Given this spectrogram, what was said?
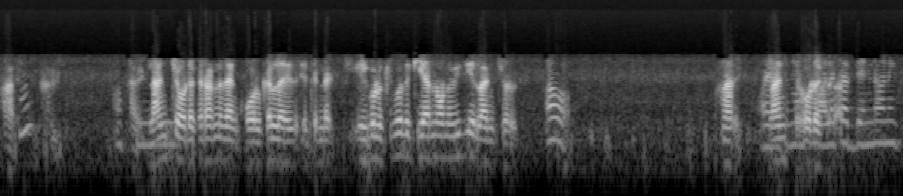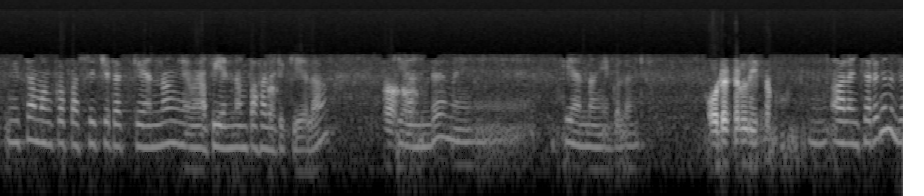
හරි. හරි. ලන්ච් ඕඩර් කරන්න දැන් කෝල් කරලා එතන ඒගොල්ලෝ කිව්වද කියන්න ඕන විදිය ලන්ච් වල. ඔව්. හරි. ඔයාලට ලන්ච් ඕඩර් කරන්න. එකක් දෙන්න ඕනි නිසා මම කව පස්සේ චටක් කියන්නම් අපි එන්නම් පහලට කියලා. කියන්න මේ කියන්නම් ඒගොල්ලන්ට. ඕඩර් කරලා ඔයා ලන්ච් අරගෙනද?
